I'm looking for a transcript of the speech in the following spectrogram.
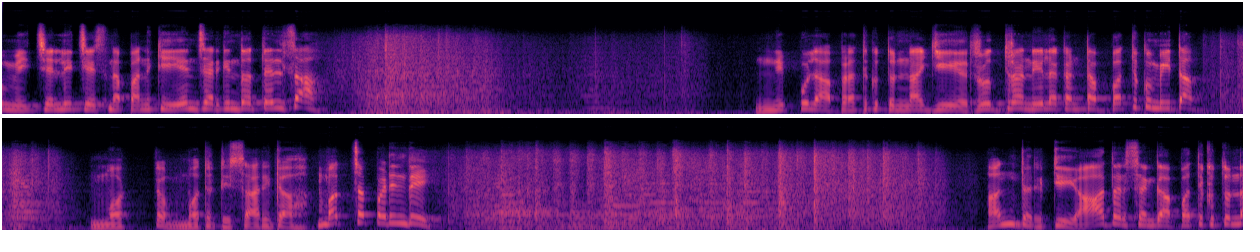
మీ చెల్లి చేసిన పనికి ఏం జరిగిందో తెలుసా? నిప్పులా బ్రతుకుతున్న ఈ రుద్ర నీలకంఠ బతుకు మీద మొట్టమొదటిసారిగా మచ్చపడింది. అందరికీ ఆదర్శంగా బతుకుతున్న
